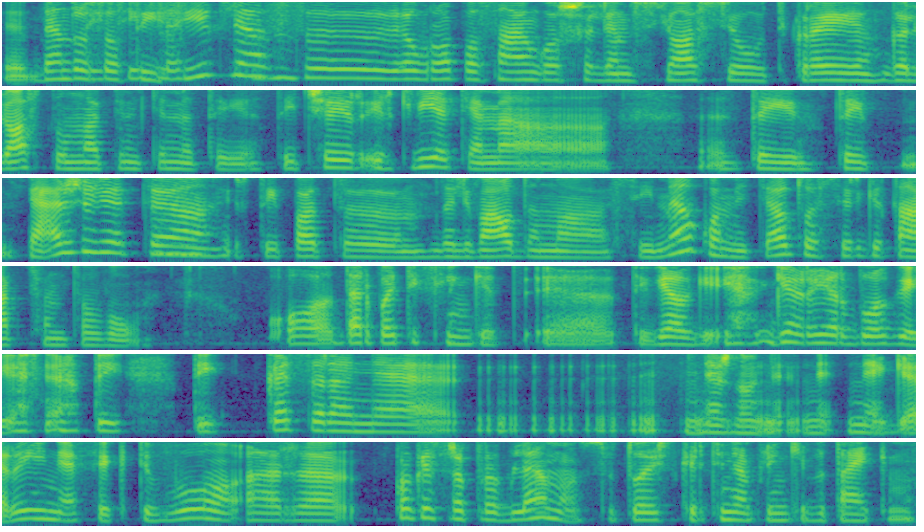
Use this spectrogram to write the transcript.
bendrosios taisyklės. europos sąjungos šalims jos jau tikrai galios pilna apimtimi. Tai tai čia ir ir kvietėme tai tai peržiūrėti ir taip pat dalyvaudama seime komitetuose irgi tą akcentavau. O dar patikslinkit e, tai vėlgi gerai ar blogai ne? Tai tai kas yra ne nežinau ne ne negerai neefektyvu ar kokios yra problemos su tuo išskirtinių aplinkybių taikymu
